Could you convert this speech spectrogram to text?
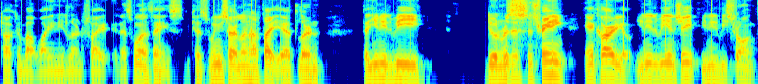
talking about why you need to learn to fight. And that's one of the things because when you start learning how to fight, you have to learn that you need to be doing resistance training and cardio. You need to be in shape. You need to be strong.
